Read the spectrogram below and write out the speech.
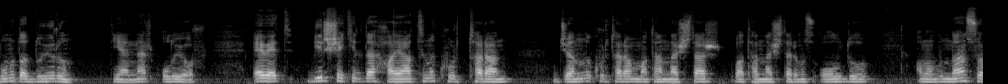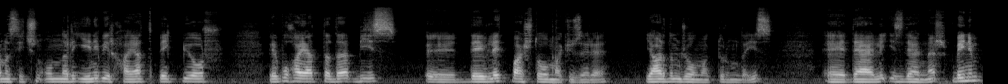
bunu da duyurun diyenler oluyor. Evet, bir şekilde hayatını kurtaran, canını kurtaran vatandaşlar, vatandaşlarımız oldu. Ama bundan sonrası için onları yeni bir hayat bekliyor ve bu hayatta da biz e, devlet başta olmak üzere yardımcı olmak durumundayız. E, değerli izleyenler, benim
